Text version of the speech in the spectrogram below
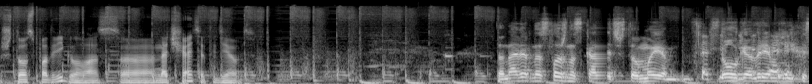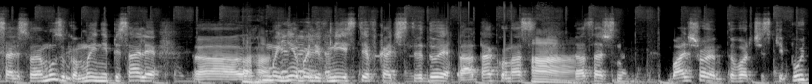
Что сподвигло вас э, начать это делать? Да, наверное, сложно сказать, что мы Совсем долгое не время не писали свою музыку. Мы не писали, э, ага. мы не были вместе в качестве дуэта. А так у нас а. достаточно большой творческий путь.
